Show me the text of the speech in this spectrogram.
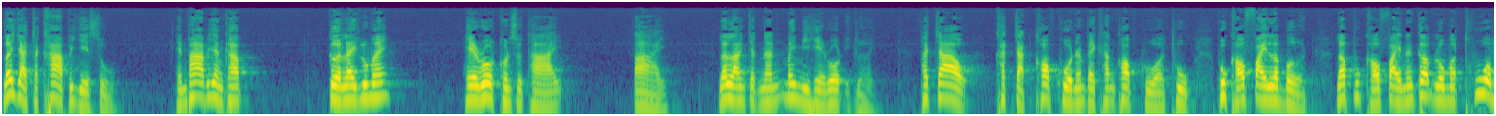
แล้วอยากจะฆ่าพระเยซู เห็นภาพไหมยังครับ เกิดอะไรรู้ไหมเฮโรดคนสุดท้ายตาย แล้วหลังจากนั้นไม่มีเฮโรดอีกเลย พระเจ้าขจัดครอบครัวนั้นไปทั้งครอบครัว ถูกภูเขาไฟระเบิด แล้วภูเขาไฟนั้นก็ลงมาท่วม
